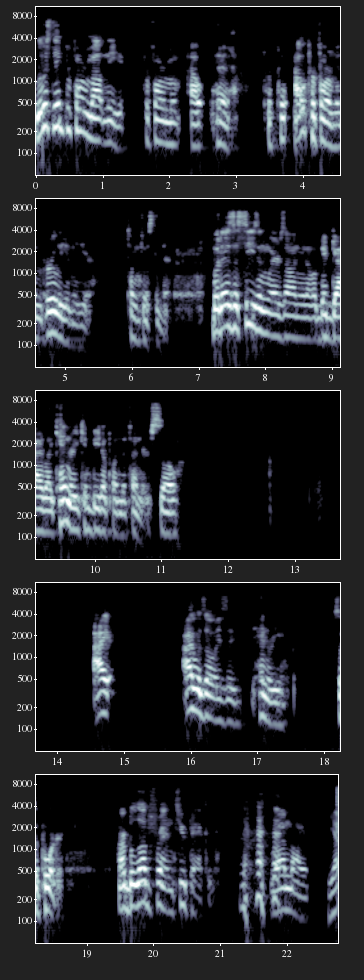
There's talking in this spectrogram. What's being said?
Lewis did perform out in the perform out uh, perform, outperform him early in the year. Tongue twisted there. But as the season wears on, you know, a big guy like Henry can beat up on defenders. So I I was always a Henry supporter. Our beloved friend Tupacker, Ron Meyer. Yep.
